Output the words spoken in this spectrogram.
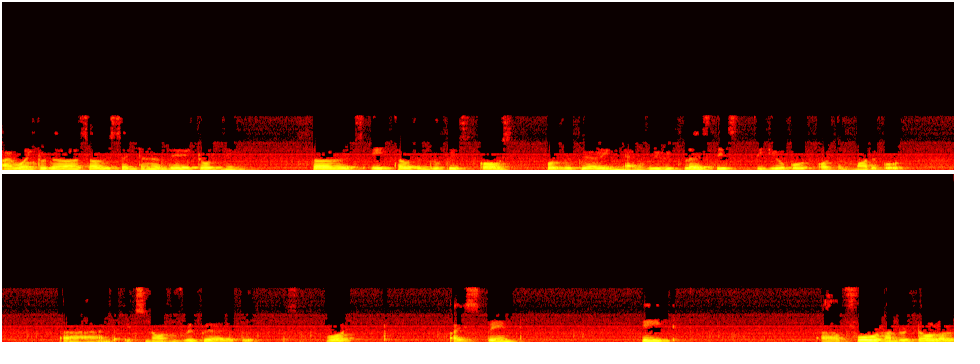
I went to the service center and they told me sir it's 8000 rupees cost for repairing and we replace this video board or the motherboard and it's non-repairable what I spent eight uh, four hundred dollar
